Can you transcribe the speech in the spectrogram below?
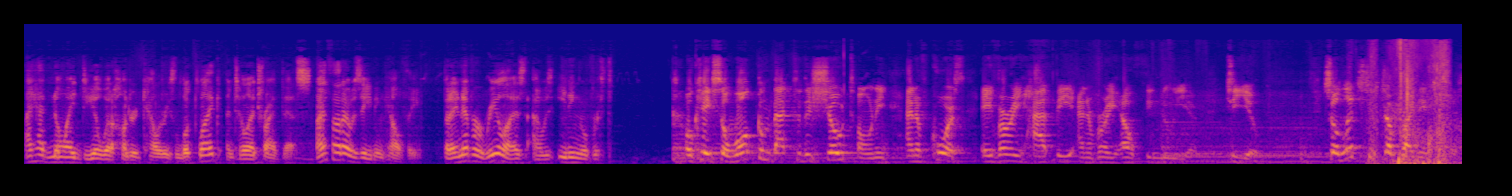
I had no idea what 100 calories looked like until I tried this. I thought I was eating healthy, but I never realized I was eating over. Th- Okay, so welcome back to the show, Tony, and of course, a very happy and a very healthy new year to you. So let's just jump right into this.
